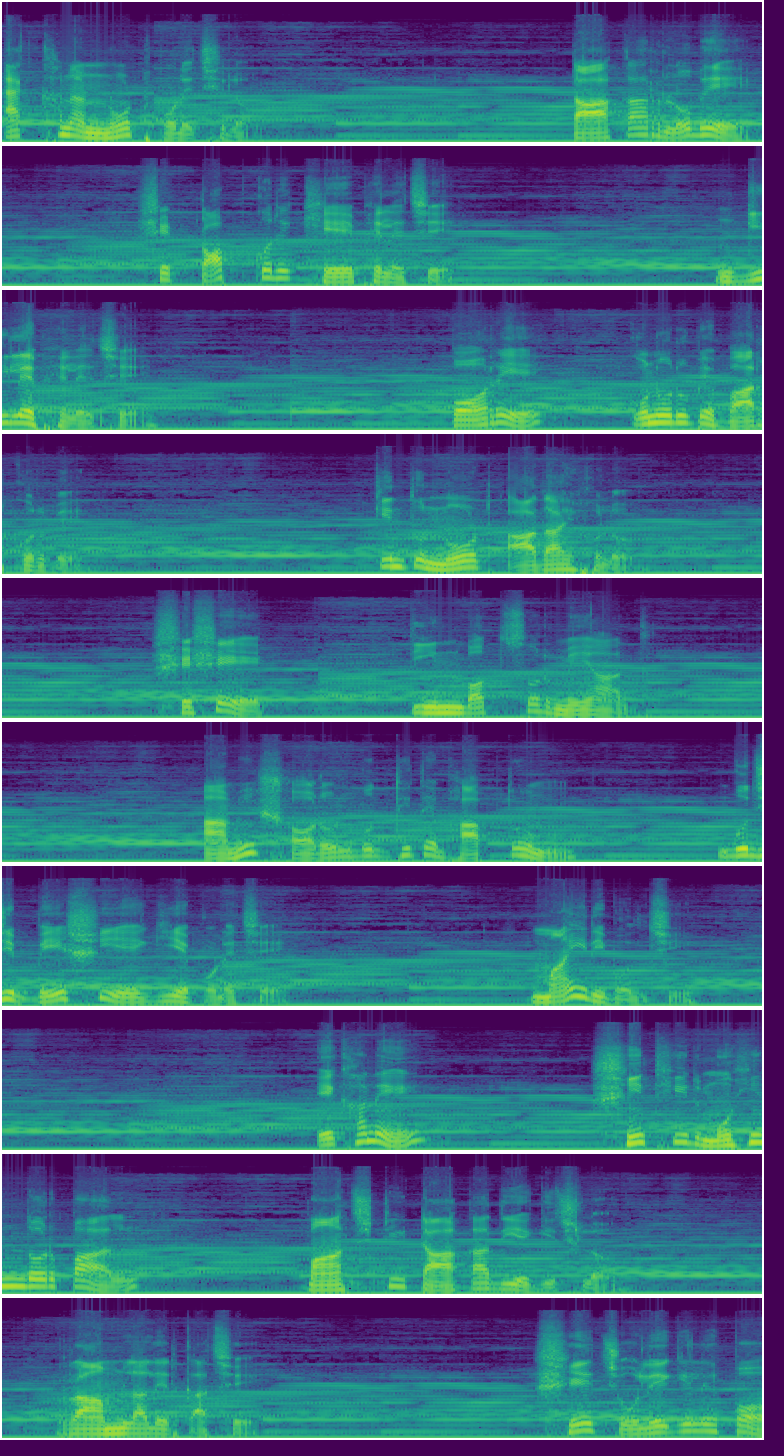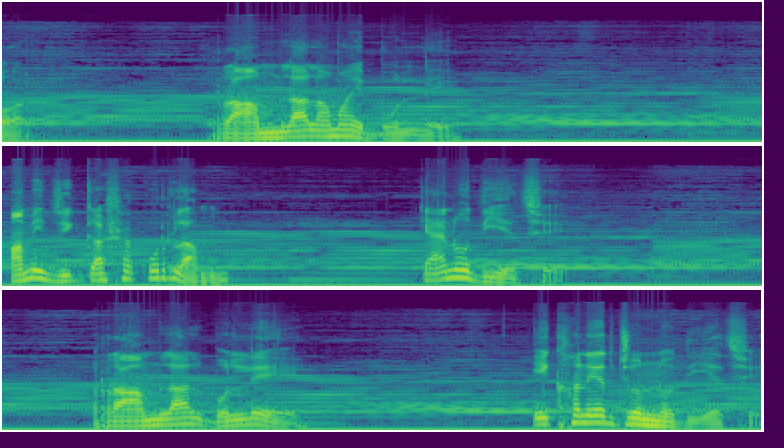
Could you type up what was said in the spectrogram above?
একখানা নোট পড়েছিল। টাকার লোভে সে টপ করে খেয়ে ফেলেছে, গিলে ফেলেছে। পরে কোন রূপে বার করবে। কিন্তু নোট আদায় হল। শেষে তিন বৎসর মেয়াদ। আমি সরল বুদ্ধিতে ভাবতুম, বুঝি বেশি এগিয়ে পড়েছে। মাইরি বলছি, এখানে সিঁথির মহিন্দর পাল পাঁচটি টাকা দিয়ে গেছিল রামলালের কাছে। সে চলে গেলে পর রামলাল আমায় বললে, আমি জিজ্ঞাসা করলাম, কেন দিয়েছে? রামলাল বললে, এখানের জন্য দিয়েছে।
